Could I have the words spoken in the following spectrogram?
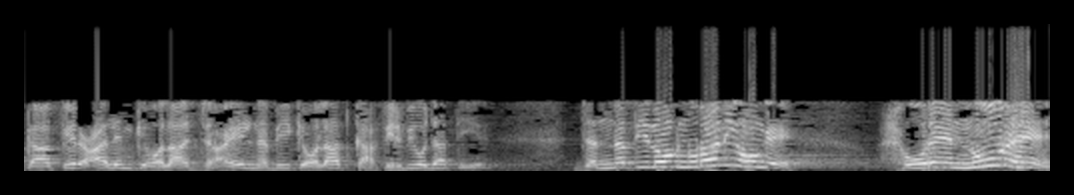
کافر، عالم کی اولاد جاہل، نبی کی اولاد کافر بھی ہو جاتی ہے۔ جنتی لوگ نورانی ہوں گے۔ حورے نور ہیں۔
